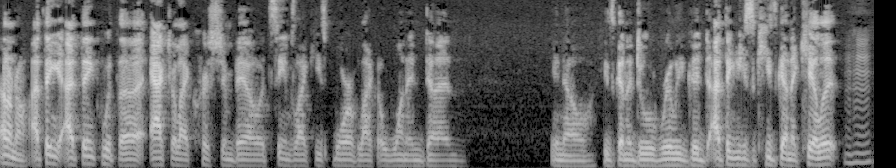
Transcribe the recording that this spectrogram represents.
I don't know. I think I think with an actor like Christian Bale, it seems like he's more of like a one and done. You know, he's going to do a really good. I think he's he's going to kill it, Mhm.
